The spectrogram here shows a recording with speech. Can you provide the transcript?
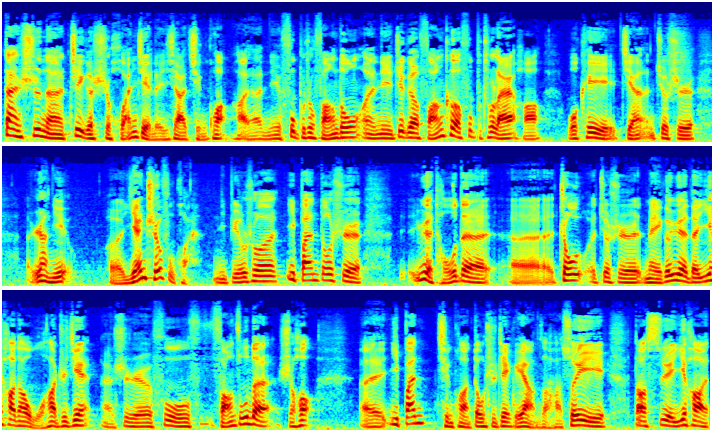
但是呢，这个是缓解了一下情况啊。你付不出房东，呃，你这个房客付不出来，好，我可以减，就是让你呃延迟付款。你比如说，一般都是。月头的呃周就是每个月的一号到五号之间，呃是付房租的时候，呃一般情况都是这个样子哈，所以到四月一号，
